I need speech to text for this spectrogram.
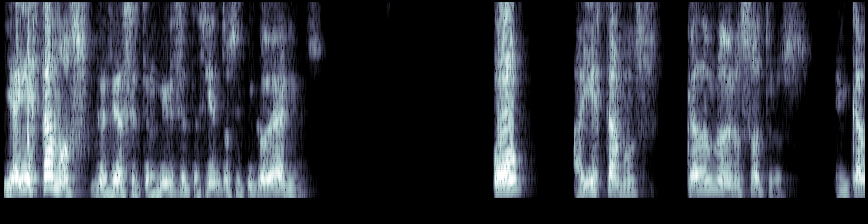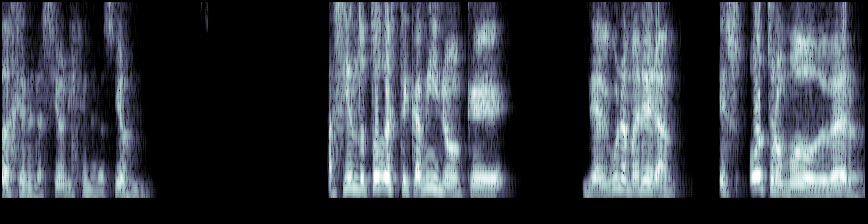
Y ahí estamos desde hace 3.700 y pico de años. O ahí estamos cada uno de nosotros, en cada generación y generación, haciendo todo este camino que de alguna manera es otro modo de ver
